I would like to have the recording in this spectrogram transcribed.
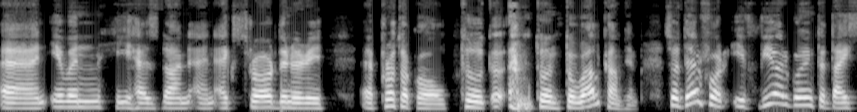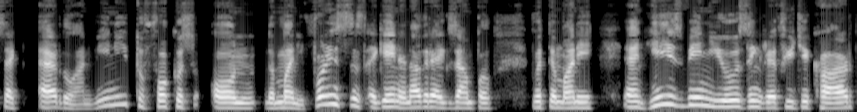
and even he has done an extraordinary uh, protocol to, to to welcome him. So therefore, if we are going to dissect Erdogan, we need to focus on the money. For instance, again another example with the money, and he's been using refugee card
